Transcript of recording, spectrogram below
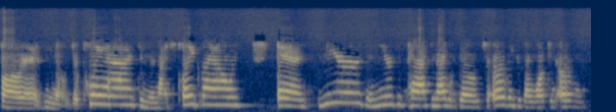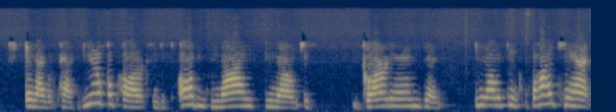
far as, you know, your plants and your nice playground. And years and years have passed, and I would go to Irving because I work in Irving, and I would pass beautiful parks and just all these nice, you know, just gardens. And, you know, I would think, why can't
